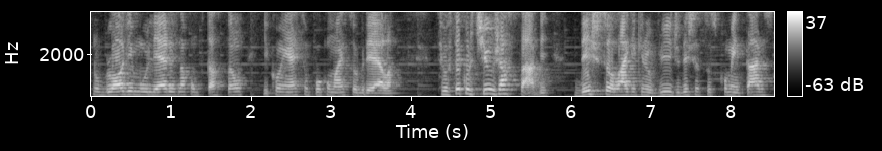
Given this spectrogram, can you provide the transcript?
no blog Mulheres na Computação e conhece um pouco mais sobre ela. Se você curtiu, já sabe, deixe seu like aqui no vídeo, deixe seus comentários,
